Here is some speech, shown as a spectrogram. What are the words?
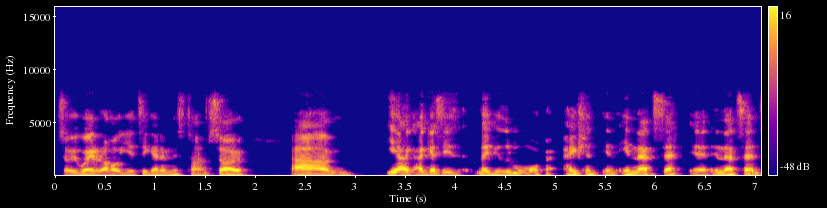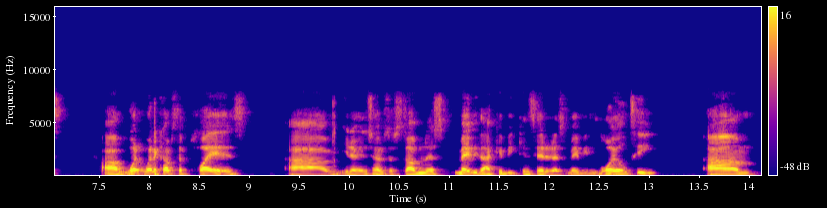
So we waited a whole year to get him this time. So um, yeah, I, I, guess he's maybe a little more patient in, in that set in that sense. Um, when when it comes to players, um, you know, in terms of stubbornness, maybe that could be considered as maybe loyalty. Um,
